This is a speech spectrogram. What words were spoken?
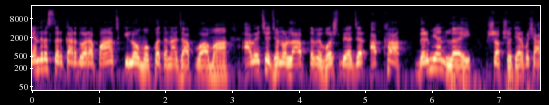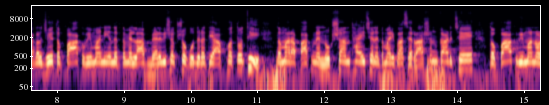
કેન્દ્ર સરકાર દ્વારા પાંચ કિલો મફત અનાજ આપવામાં આવે છે, જેનો લાભ તમે વર્ષ બે હજાર આખા દરમિયાન લઈ શકશો. ત્યાર પછી આગળ જોઈએ તો પાક વીમાની અંદર તમે લાભ મેળવી શકશો કુદરતી આફતોથી. તમારા પાકને નુકસાન થાય છે અને તમારી પાસે રાશન કાર્ડ છે, તો પાક વીમાનો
